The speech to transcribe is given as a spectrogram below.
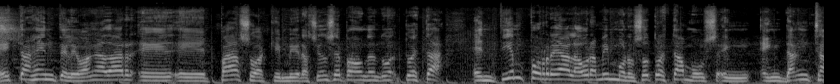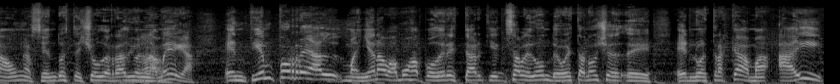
esta gente le van a dar eh, eh, paso a que inmigración sepa dónde tú, tú estás, en tiempo real ahora mismo nosotros estamos estamos en, en Downtown haciendo este show de radio en La Mega. En tiempo real, mañana vamos a poder estar, quién sabe dónde, o esta noche eh, en nuestras camas. Ahí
